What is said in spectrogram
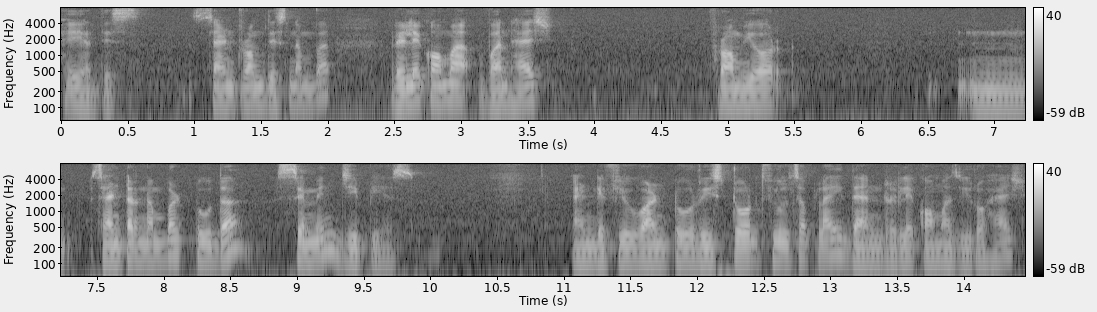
Here this. Send from this number. Relay comma one hash from your mm, center number to the sim in GPS and if you want to restore fuel supply then relay comma 0 hash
